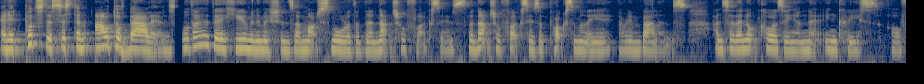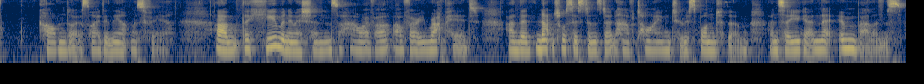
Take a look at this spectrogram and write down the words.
and it puts the system out of balance. Although the human emissions are much smaller than the natural fluxes, the natural fluxes approximately are in balance and so they're not causing a net increase of carbon dioxide in the atmosphere. Um, the human emissions, however, are very rapid and the natural systems don't have time to respond to them. And so you get a net imbalance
